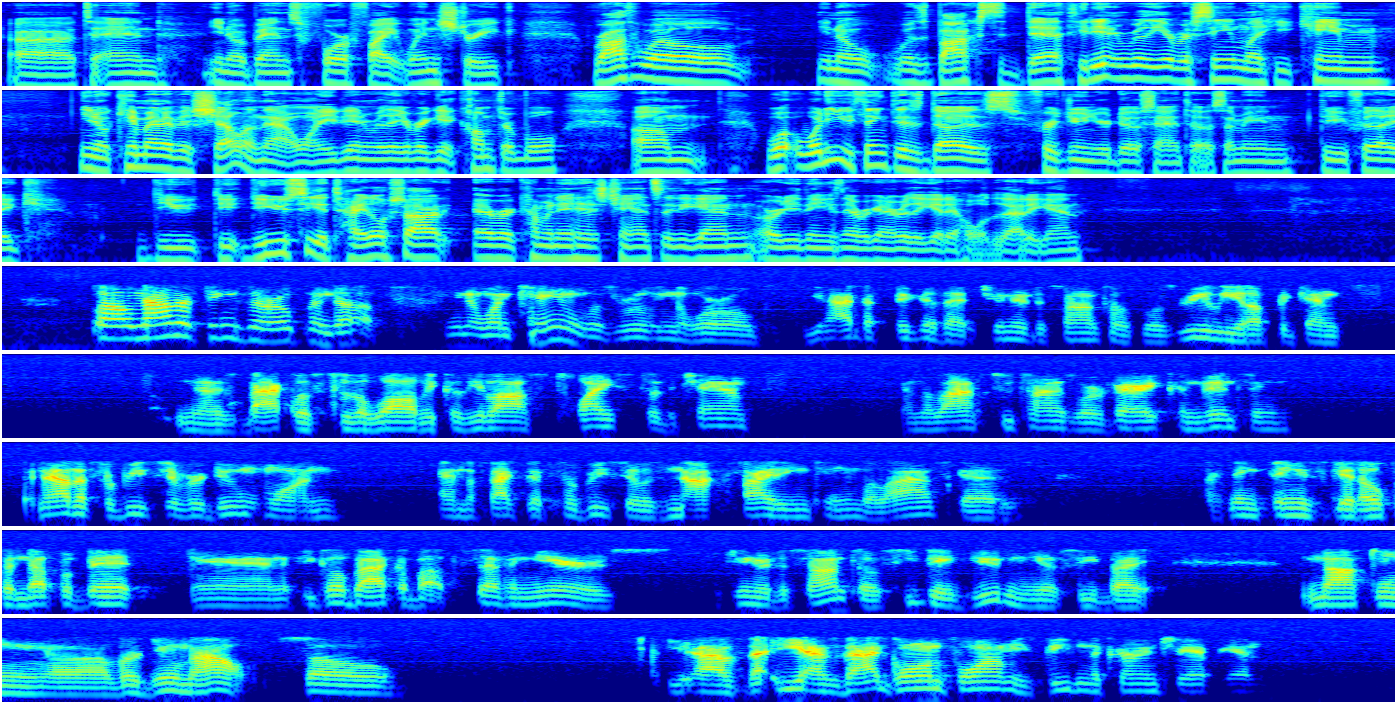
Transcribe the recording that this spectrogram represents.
uh, to end you know Ben's four fight win streak. Rothwell, you know, was boxed to death. He didn't really ever seem like he came you know came out of his shell in that one. He didn't really ever get comfortable. Um, what what do you think this does for Junior Dos Santos? I mean, do you feel like do you do, do you see a title shot ever coming in his chances again, or do you think he's never going to really get a hold of that again? Well, now that things are opened up, you know, when Cain was ruling the world, you had to figure that Junior Dos Santos was really up against, you know, his back was to the wall because he lost twice to the champ, and the last two times were very convincing. But now that Fabricio Werdum won, and the fact that Fabricio is not fighting Cain Velasquez, I think things get opened up a bit. And if you go back about seven years, Junior Dos Santos, he debuted in UFC by knocking uh, Werdum out. So you have that. He has that going for him. He's beating the current champion.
